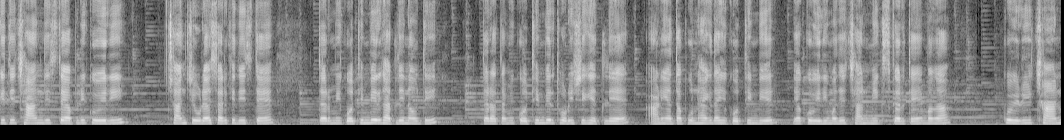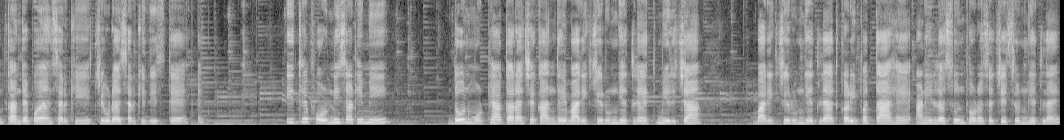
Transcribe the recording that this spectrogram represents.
किती छान दिसते आपली कुहिरी छान चिवड्यासारखी दिसते. तर मी कोथिंबीर घातली नव्हती. तर आता मी कोथिंबीर थोडीशी घेतली आहे. आणि आता पुन्हा एकदा ही कोथिंबीर या कुयरीमध्ये छान मिक्स करते. बघा कुयरी छान कांदेपोळ्यांसारखी चिवड्यासारखी दिसते. इथे फोडणीसाठी मी दोन मोठ्या आकाराचे कांदे बारीक चिरून घेतलेत. मिरच्या बारीक चिरून घेतल्यात. कढीपत्ता आहे आणि लसूण थोडंसं चेचून घेतलं आहे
